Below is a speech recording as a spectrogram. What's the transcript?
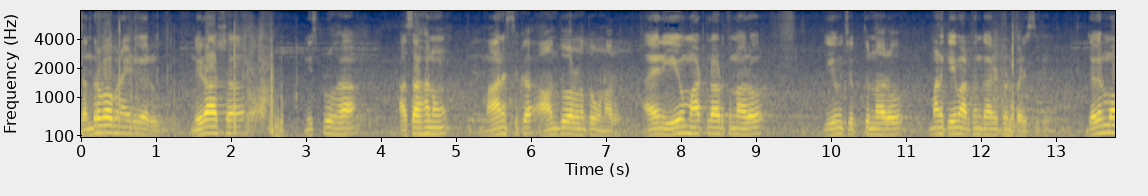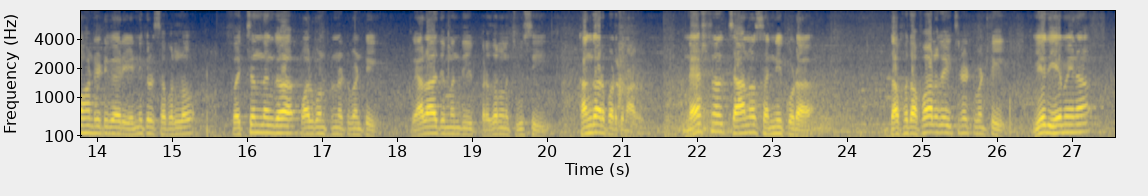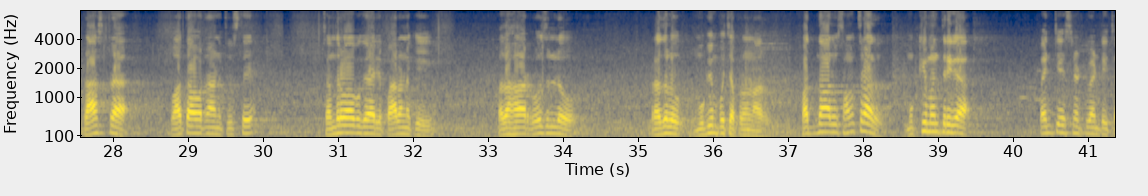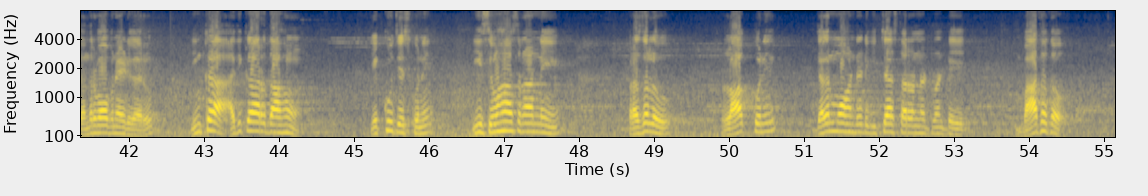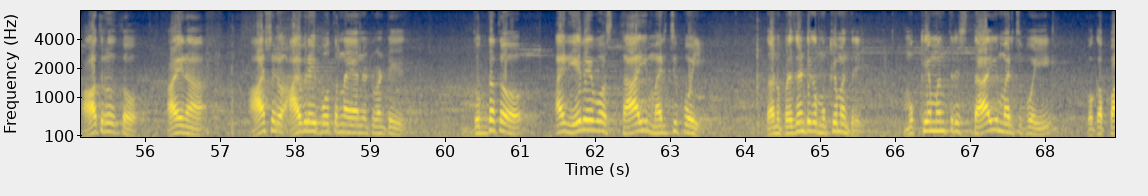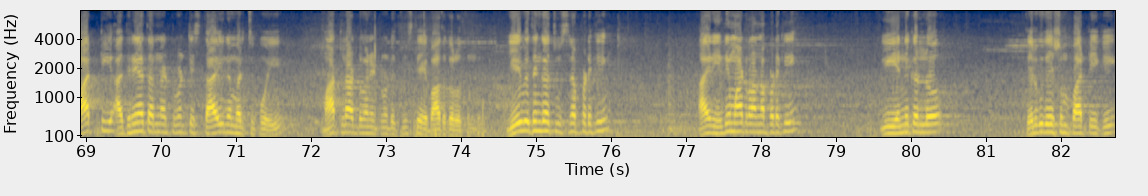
చంద్రబాబు నాయుడు గారు నిరాశ నిస్పృహ అసహనం మానసిక ఆందోళనతో ఉన్నారు. ఆయన ఏం మాట్లాడుతున్నారో ఏమి చెప్తున్నారో మనకేం అర్థం కానిటువంటి పరిస్థితి. జగన్మోహన్ రెడ్డి గారి ఎన్నికల సభల్లో స్వచ్ఛందంగా పాల్గొంటున్నటువంటి వేలాది మంది ప్రజలను చూసి కంగారు పడుతున్నారు. నేషనల్ ఛానల్స్ అన్నీ కూడా దఫదఫాలుగా ఇచ్చినటువంటి ఏది ఏమైనా రాష్ట్ర వాతావరణాన్ని చూస్తే చంద్రబాబు గారి పాలనకి పదహారు రోజుల్లో ప్రజలు ముగింపు చెప్పనున్నారు. పద్నాలుగు సంవత్సరాలు ముఖ్యమంత్రిగా పనిచేసినటువంటి చంద్రబాబు నాయుడు గారు ఇంకా అధికార దాహం ఎక్కువ చేసుకొని ఈ సింహాసనాన్ని ప్రజలు లాక్కొని జగన్మోహన్ రెడ్డికి ఇచ్చేస్తారన్నటువంటి బాధతో ఆతురతతో ఆయన ఆశలు ఆవిరైపోతున్నాయి అన్నటువంటి దుగ్ధతో ఆయన ఏవేవో స్థాయి మర్చిపోయి తాను ప్రజెంట్గా ముఖ్యమంత్రి ముఖ్యమంత్రి స్థాయి మర్చిపోయి ఒక పార్టీ అధినేత అన్నటువంటి స్థాయిని మర్చిపోయి మాట్లాడడం అనేటువంటి చూస్తే బాధ కలుగుతుంది ఏ విధంగా చూసినప్పటికీ ఆయన ఎన్ని మాటలు అన్నప్పటికీ ఈ ఎన్నికల్లో తెలుగుదేశం పార్టీకి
